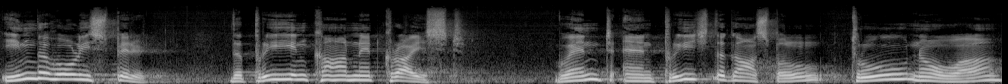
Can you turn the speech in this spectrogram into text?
In the Holy Spirit, the pre incarnate Christ went and preached the gospel through Noah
